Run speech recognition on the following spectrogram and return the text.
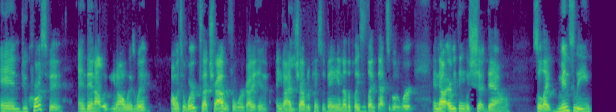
and do CrossFit. And then I would, you know, I always went, I went to work because I traveled for work. I didn't, you know, I had to travel to Pennsylvania and other places like that to go to work. And now everything was shut down. So like mentally,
